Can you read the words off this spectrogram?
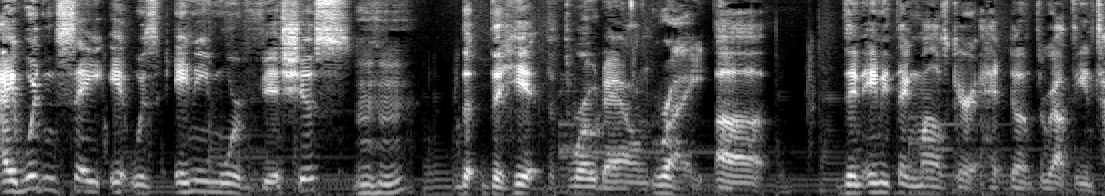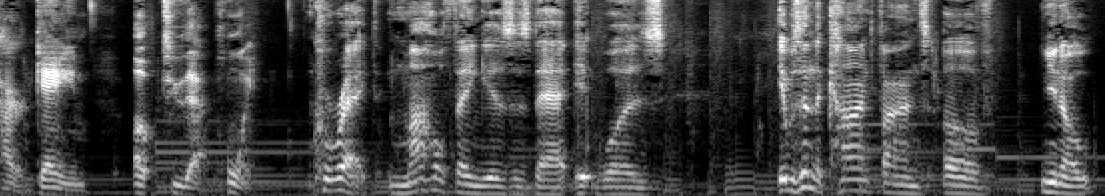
I wouldn't say it was any more vicious mm-hmm, the the hit, the throwdown, right, uh, than anything Myles Garrett had done throughout the entire game up to that point. correct. My whole thing is is that it was it was in the confines of you know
